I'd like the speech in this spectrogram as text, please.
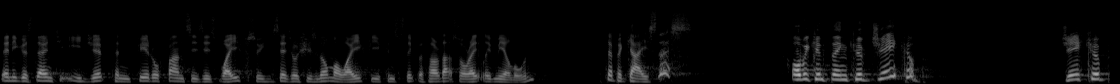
then he goes down to Egypt, and Pharaoh fancies his wife, so he says, Oh, she's not my wife. You can sleep with her. That's all right. Leave me alone. What type of guy is this? Or we can think of Jacob. Jacob,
